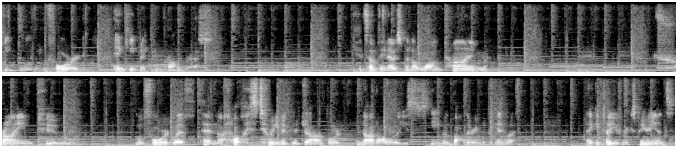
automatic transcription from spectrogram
keep moving forward and keep making progress. It's something I've spent a long time trying to move forward with and not always doing a good job or not always even bothering to begin with. I can tell you from experience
